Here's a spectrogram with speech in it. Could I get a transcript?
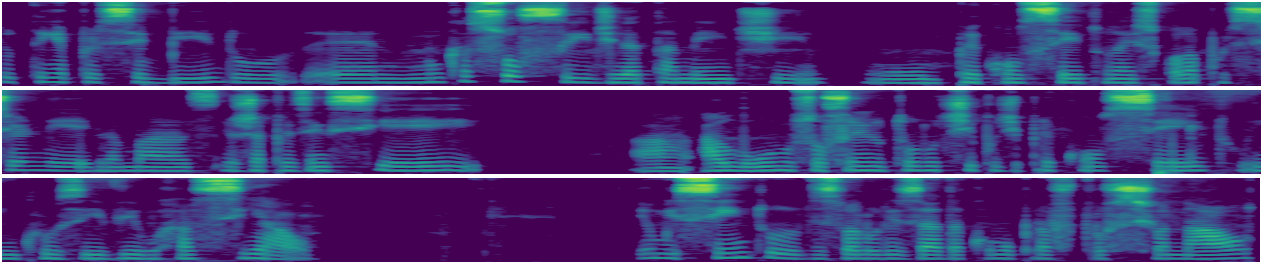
que eu tenha percebido, é, nunca sofri diretamente um preconceito na escola por ser negra, mas eu já presenciei alunos sofrendo todo tipo de preconceito, inclusive o racial eu me sinto desvalorizada como profissional,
